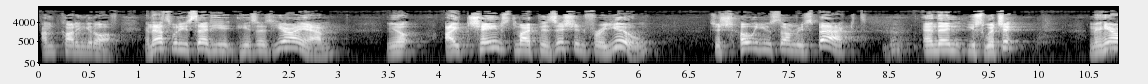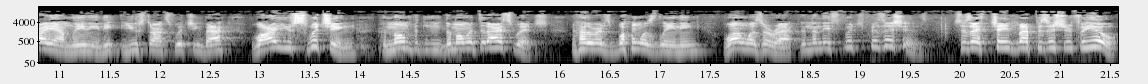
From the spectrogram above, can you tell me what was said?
I'm cutting it off. And that's what he said. He, he says, Here I am. You know, I changed my position for you to show you some respect, and then you switch it. I mean, here I am leaning, you start switching back. Why are you switching the moment, the moment that I switch? In other words, one was leaning, one was erect, and then they switched positions. He says, I changed my position for you.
